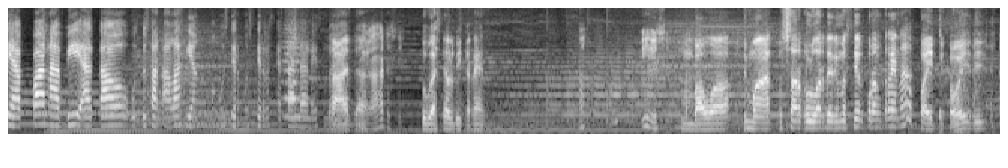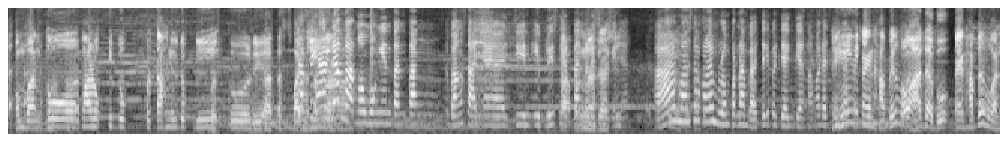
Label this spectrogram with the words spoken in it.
siapa nabi atau utusan Allah yang mengusir-musir setan dan lain Nggak sebagainya? ada. Nggak ada sih. Tugasnya lebih keren. Iya sih. Membawa jemaat besar keluar dari Mesir kurang keren apa itu coy? Di, Membantu makhluk hidup bertahan hidup di betul di atas Tapi ada nggak ngomongin tentang sebangsanya jin, iblis, Nggak setan dan lain pernah sih. sebagainya? Ah, masa kalian belum pernah baca di perjanjian lama ada cerita ini, ini kain Habel Oh bukan? ada bu. Kain Habel bukan?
